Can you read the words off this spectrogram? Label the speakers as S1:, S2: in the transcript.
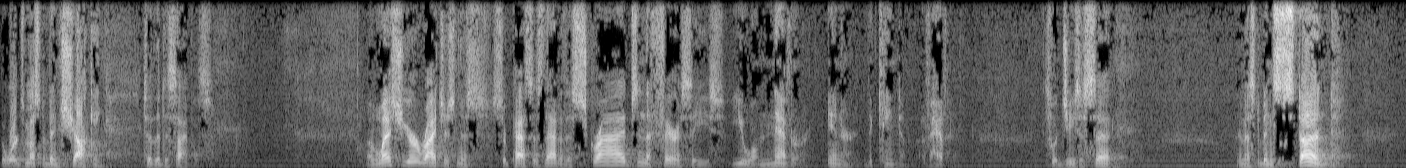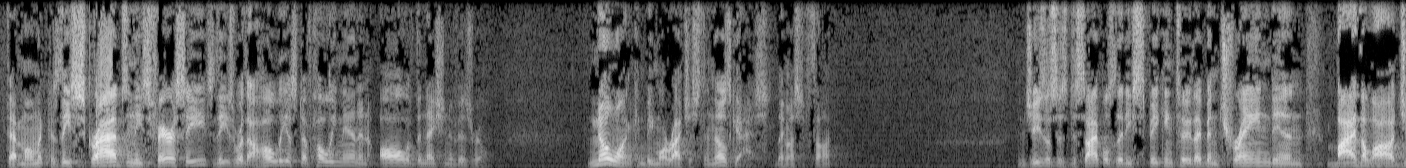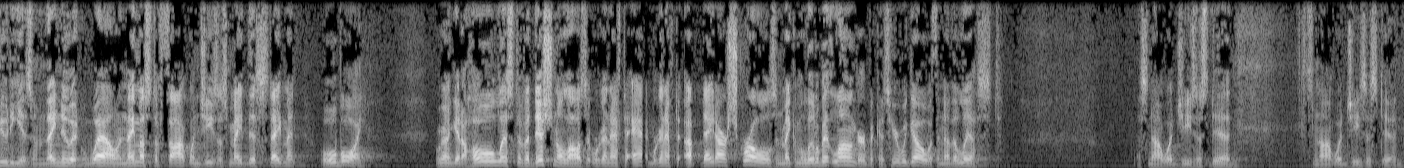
S1: The words must have been shocking to the disciples. Unless your righteousness surpasses that of the scribes and the Pharisees, you will never enter the kingdom of heaven. That's what Jesus said. They must have been stunned that moment because these scribes and these Pharisees, these were the holiest of holy men in all of the nation of Israel. No one can be more righteous than those guys, they must have thought. Jesus' disciples that he's speaking to, they've been trained in by the law Judaism. They knew it well, and they must have thought when Jesus made this statement, oh boy, we're going to get a whole list of additional laws that we're going to have to add. We're going to have to update our scrolls and make them a little bit longer because here we go with another list. That's not what Jesus did. It's not what Jesus did.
